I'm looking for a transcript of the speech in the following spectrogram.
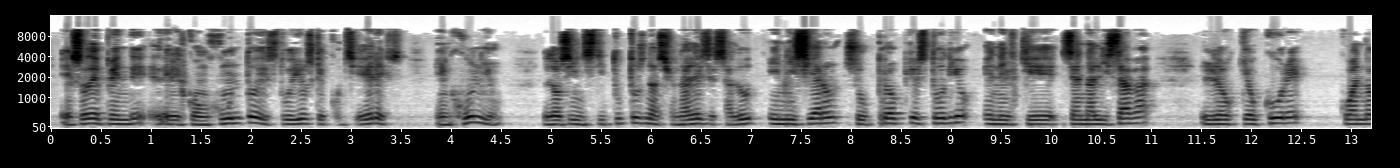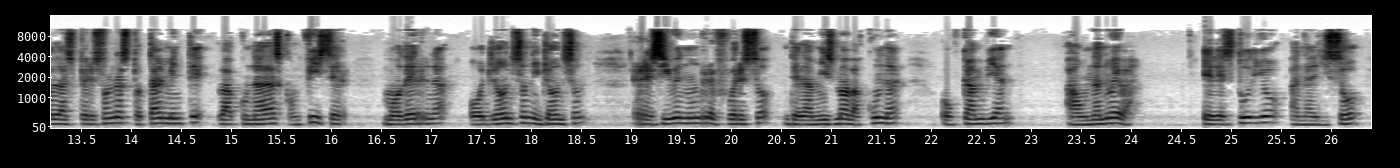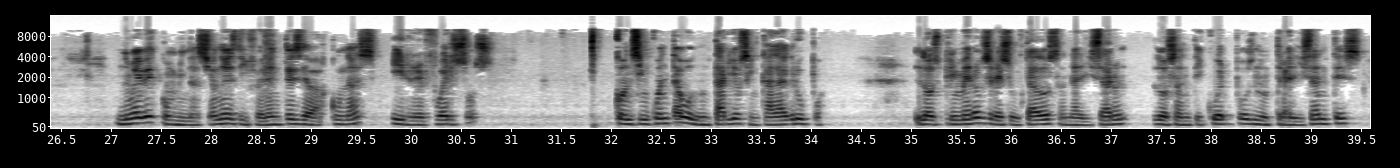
Eso depende del conjunto de estudios que consideres. En junio, los institutos nacionales de salud iniciaron su propio estudio en el que se analizaba lo que ocurre cuando las personas totalmente vacunadas con Pfizer, Moderna o Johnson Johnson reciben un refuerzo de la misma vacuna o cambian a una nueva. El estudio analizó nueve combinaciones diferentes de vacunas y refuerzos con 50 voluntarios en cada grupo. Los primeros resultados analizaron los anticuerpos neutralizantes,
